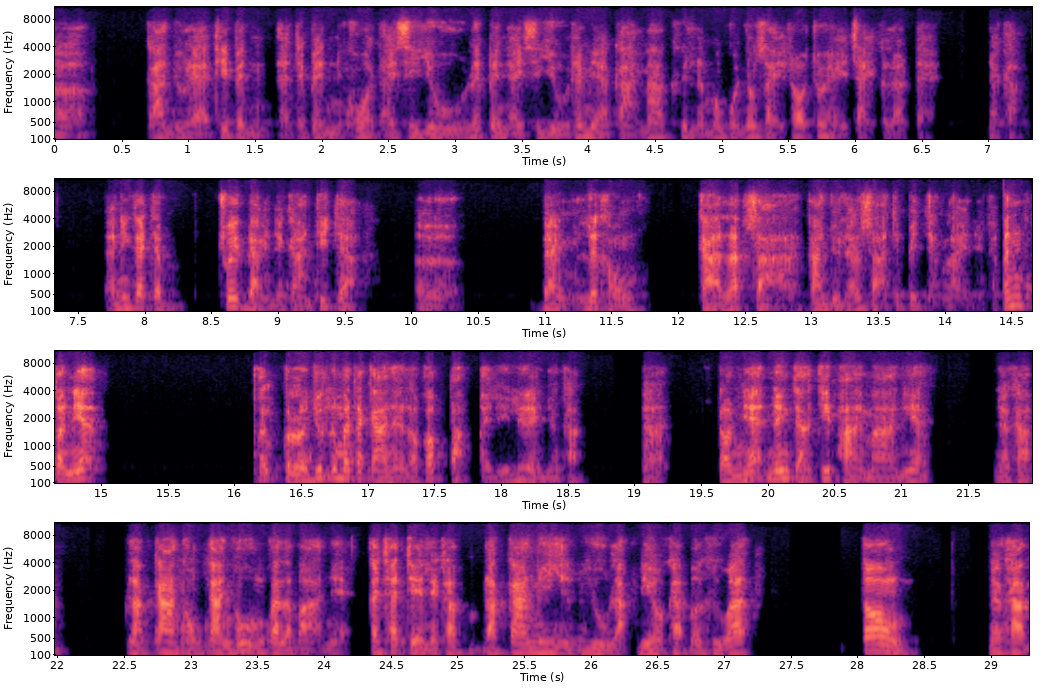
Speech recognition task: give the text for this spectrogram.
การดูแลที่เป็นอาจจะเป็นโคด ICU หรือเป็น ICU ถ้ามีอาการมากขึ้นแล้วบางคนต้องใส่ท่อช่วยหายใจก็แล้วแต่นะครับ อันนี้ก็จะช่วยแบ่งในการที่จะแบ่งเรื่องของการรักษาการดูแลรักษาจะเป็นอย่างไรนะครับเพราะฉะนั้นตอนนี้กลยุทธ์หรือมาตรการเนี่ยเราก็ปรับไปเรื่อยๆนะครับนะตอนนี้เนื่องจากที่ผ่านมาเนี่ยนะครับ หลักการของการควบคุมการระบาดเนี่ยก็ชัดเจนเลยครับ หลักการมีอยู่หลักเดียวครับ ก็คือว่าต้องนะครับ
